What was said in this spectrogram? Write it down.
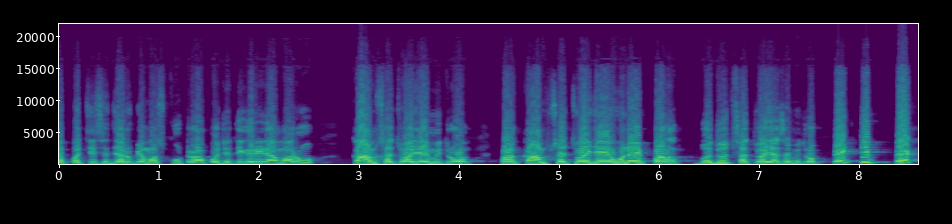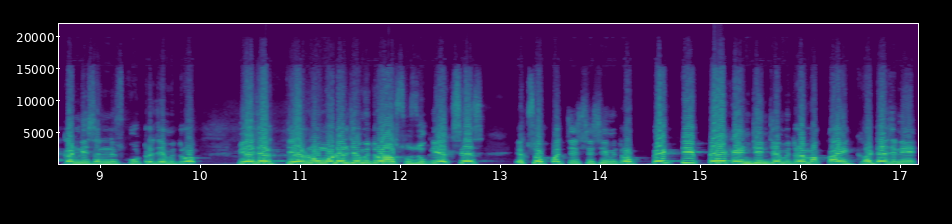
કે પચીસ હજાર રૂપિયામાં સ્કૂટર આપો, જેથી કરીને અમારું કામ સચવાઈ જાય મિત્રો. પણ કામ સચવાઈ જાય એવું નહીં, પણ બધું જ સચવાઈ જશે મિત્રો. પેટી પેક કન્ડિશનની સ્કૂટર છે મિત્રો. બે હજાર તેરનું મોડેલ છે મિત્રો આ સુઝુકી એક્સેસ એકસો પચીસ સીસી મિત્રો પેટી પેક એન્જિન છે મિત્રો, એમાં કઈ ઘટે જ નહીં.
